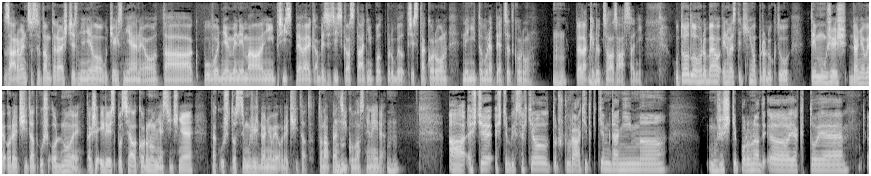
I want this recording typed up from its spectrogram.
zároveň, co se tam teda ještě změnilo u těch změn, jo, tak původně minimální příspěvek, aby si získal státní podporu, byl 300 korun, nyní to bude 500 korun. Mm-hmm. To je taky mm-hmm. docela zásadní. U toho dlouhodobého investičního produktu ty můžeš daňově odečítat už od nuly, takže i když jsi posílal korunu měsíčně, tak už to si můžeš daňově odečítat. To na penzíku mm-hmm. vlastně nejde. Mm-hmm. A ještě, ještě bych se chtěl trošku vrátit k těm daním. Můžeš ještě porovnat, eh, jak to je eh,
